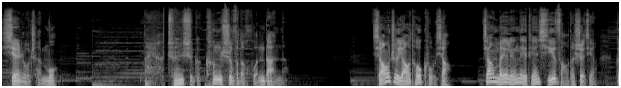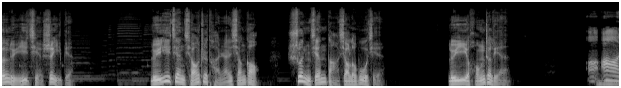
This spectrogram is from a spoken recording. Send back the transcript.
陷入沉默。哎呀，真是个坑师傅的混蛋呢！乔治摇头苦笑，将梅玲那天洗澡的事情跟吕毅解释一遍。吕毅见乔治坦然相告，瞬间打消了误解。吕毅红着脸：“哦哦，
